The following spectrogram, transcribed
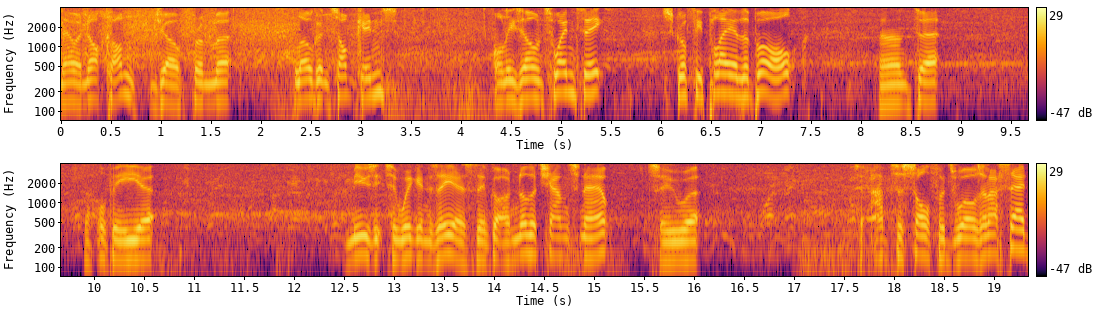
Now a knock on, Joe, from uh, Logan Tomkins on his own 20. Scruffy play of the ball. And uh, that will be uh, music to Wigan's ears. They've got another chance now to. Uh, to add to Salford's woes, and I said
